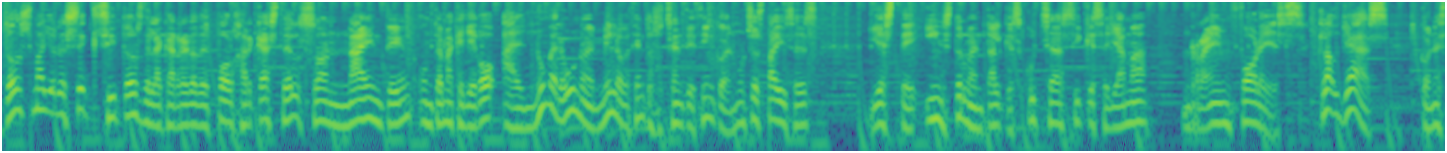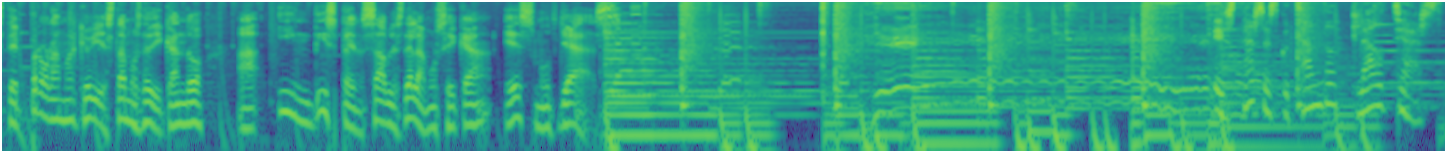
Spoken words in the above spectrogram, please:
Dos mayores éxitos de la carrera de Paul Hardcastle son 19, un tema que llegó al número uno en 1985 en muchos países, y este instrumental que escuchas y que se llama Rainforest. Cloud Jazz, con este programa que hoy estamos dedicando a indispensables de la música, smooth jazz. Estás escuchando Cloud Jazz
